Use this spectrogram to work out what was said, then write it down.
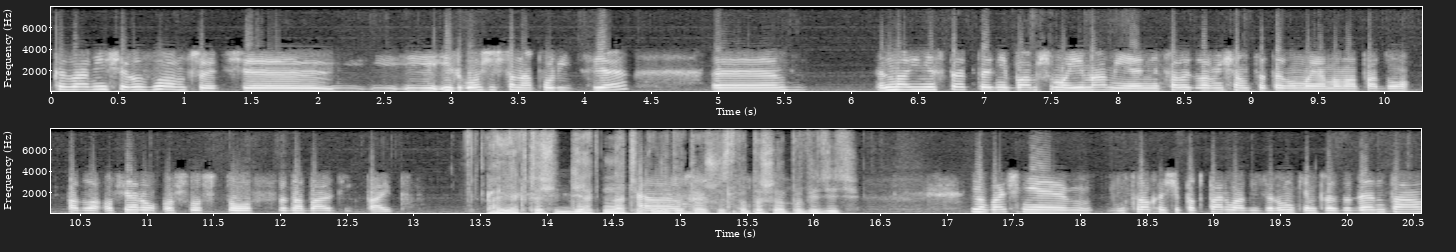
kazała mi się rozłączyć y, i, i, i zgłosić to na policję. Y, no i niestety nie byłam przy mojej mamie. Niecałe dwa miesiące temu moja mama padło, padła ofiarą oszustów na Baltic Pipe. A jak to się, jak, na czym polega to oszustwo? Proszę opowiedzieć. No właśnie trochę się podparła wizerunkiem prezydenta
